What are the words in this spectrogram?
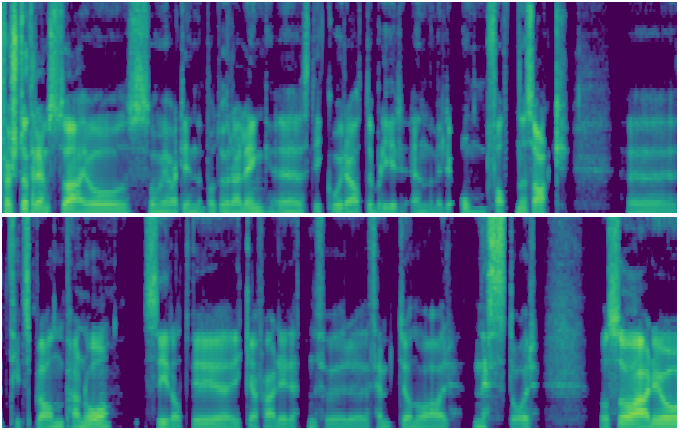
Først og fremst så er jo, som vi har vært inne på, Tor Erling, eh, stikkordet at det blir en veldig omfattende sak. Eh, tidsplanen per nå sier at vi ikke er ferdig i retten før 50.1 eh, neste år. Og så er det jo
